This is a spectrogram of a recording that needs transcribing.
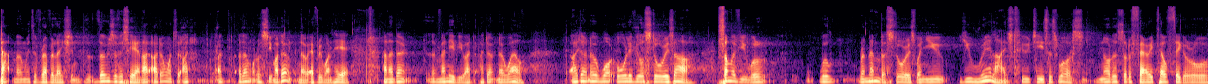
that moment of revelation? Those of us here, and I, I don't want to, I, I, I, don't want to assume, I don't know everyone here, and I don't, many of you I, I don't know well. I don't know what all of your stories are. Some of you will, will remember stories when you, you realized who Jesus was, not a sort of fairy tale figure or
